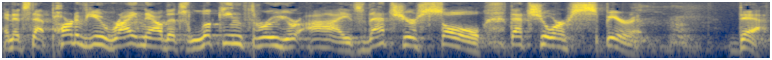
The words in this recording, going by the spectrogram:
And it's that part of you right now that's looking through your eyes. That's your soul. That's your spirit. Death.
